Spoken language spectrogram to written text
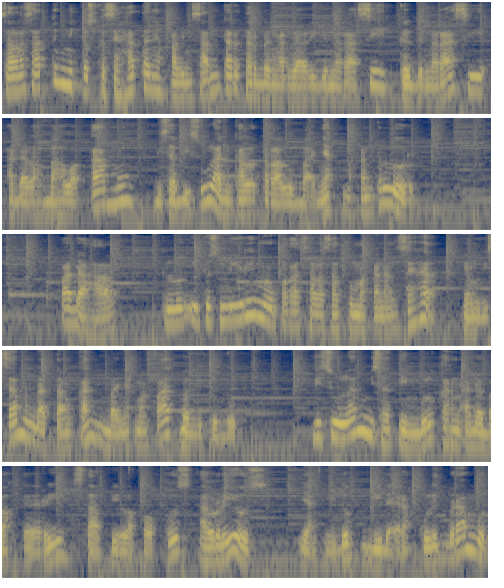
Salah satu mitos kesehatan yang paling santer terdengar dari generasi ke generasi adalah bahwa kamu bisa bisulan kalau terlalu banyak makan telur. Padahal, telur itu sendiri merupakan salah satu makanan sehat yang bisa mendatangkan banyak manfaat bagi tubuh. Bisulan bisa timbul karena ada bakteri Staphylococcus aureus yang hidup di daerah kulit berambut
